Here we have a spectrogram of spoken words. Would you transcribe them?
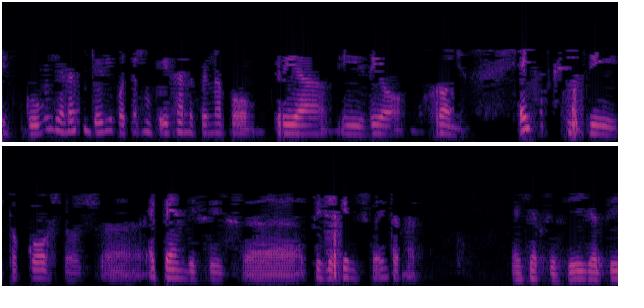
ή στο Google, για να έχουν το ίδιο αποτέλεσμα που είχαν πριν από τρία ή δύο χρόνια. Έχει αυξηθεί το κόστος ε, επένδυσης ε, της διαφήμισης στο ίντερνετ; Έχει αυξηθεί γιατί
